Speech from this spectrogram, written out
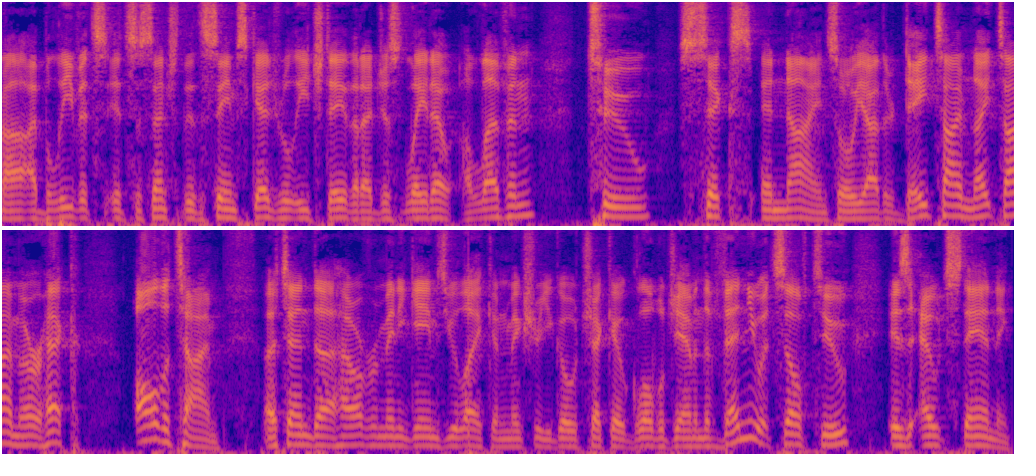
uh, I believe it's it's essentially the same schedule each day that I just laid out 11, 2, 6, and 9. So either daytime, nighttime, or heck, all the time. Attend uh, however many games you like, and make sure you go check out Global Jam. And the venue itself too is outstanding.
